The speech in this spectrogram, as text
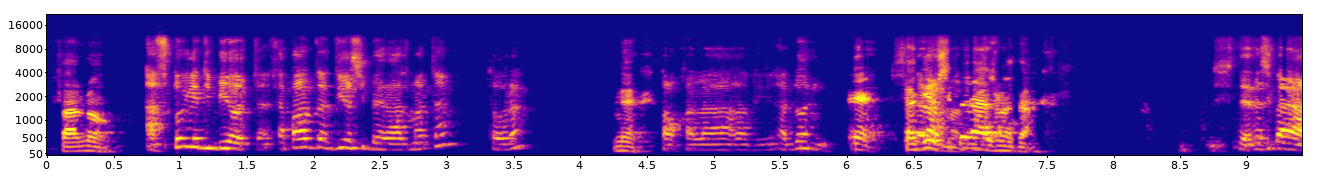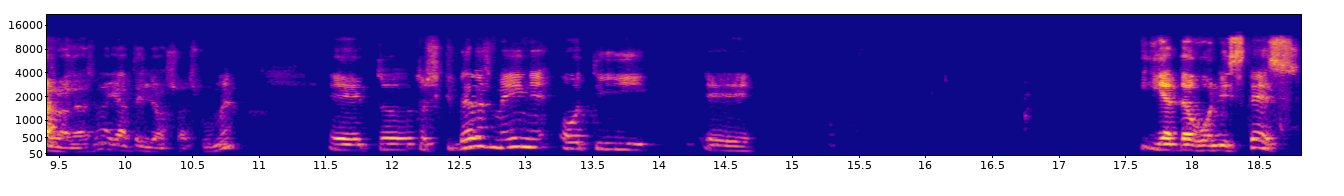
Φανώ. Αυτό για την ποιότητα. Θα πάρω τα δύο συμπεράσματα τώρα. Ναι. Πάω καλά, Αντώνη. Ναι, τα δύο συμπεράσματα. Ναι, τα συμπεράσματα, για να τελειώσω, ας πούμε. Ε, το, το συμπέρασμα είναι ότι ε, οι ανταγωνιστές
